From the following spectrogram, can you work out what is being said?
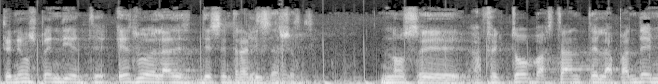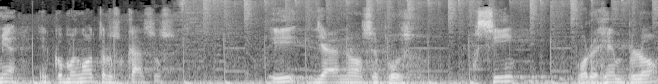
tenemos pendiente es lo de la descentralización. Nos eh, afectó bastante la pandemia, eh, como en otros casos, y ya no se puso. Sí, por ejemplo,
